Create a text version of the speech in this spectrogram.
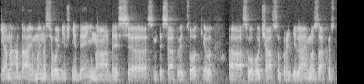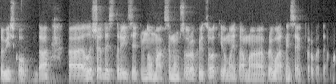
Я нагадаю, ми на сьогоднішній день на десь е, 70% е, свого часу приділяємо захисту військовим. Да? Е, Лише десь 30, ну максимум 40% ми там е, приватний сектор ведемо.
